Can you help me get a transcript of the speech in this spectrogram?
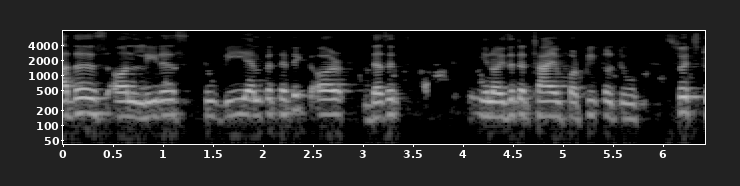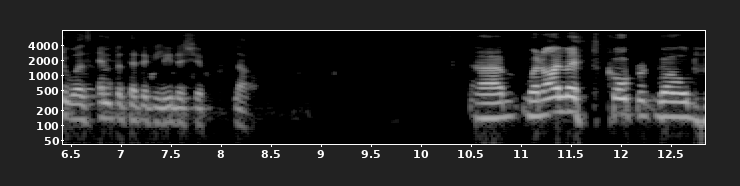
others on leaders to be empathetic or does it you know is it a time for people to switch towards empathetic leadership now um, when i left corporate world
